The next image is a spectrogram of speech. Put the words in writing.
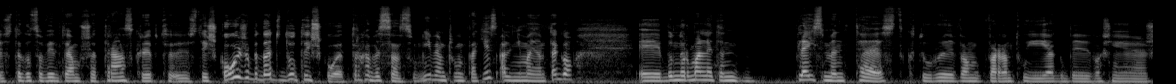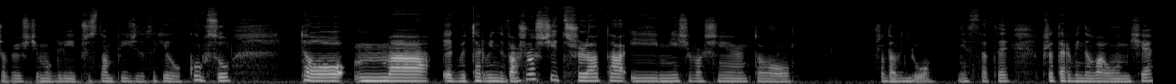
y, z tego co wiem, to ja muszę transkrypt y, z tej szkoły, żeby dać do tej szkoły. Trochę bez sensu. Nie wiem, czemu tak jest, ale nie mają tego, y, bo normalnie ten placement test, który Wam gwarantuje jakby właśnie, żebyście mogli przystąpić do takiego kursu, to ma jakby termin ważności 3 lata i mnie się właśnie to przedawniło. Niestety przeterminowało mi się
